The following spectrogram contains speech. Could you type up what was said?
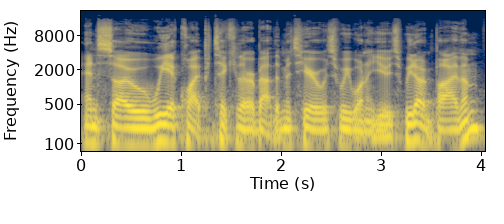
And so we are quite particular about the materials we want to use. We don't buy them,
